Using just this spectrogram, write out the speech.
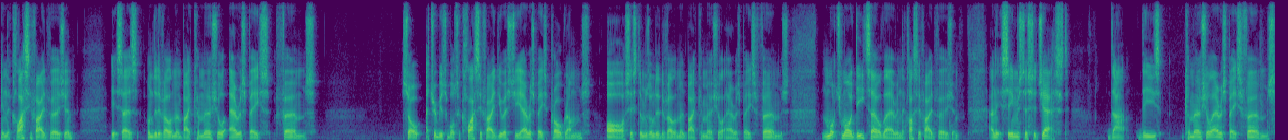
In the classified version, it says under development by commercial aerospace firms. So, attributable to classified USG aerospace programs or systems under development by commercial aerospace firms. Much more detail there in the classified version, and it seems to suggest that these commercial aerospace firms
